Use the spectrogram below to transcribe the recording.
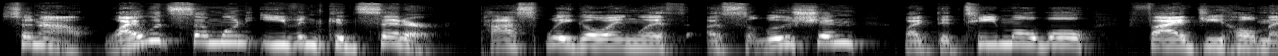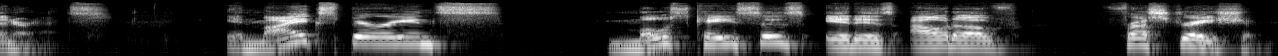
So now, why would someone even consider possibly going with a solution like the T-Mobile 5G home internet? In my experience, most cases it is out of frustration.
